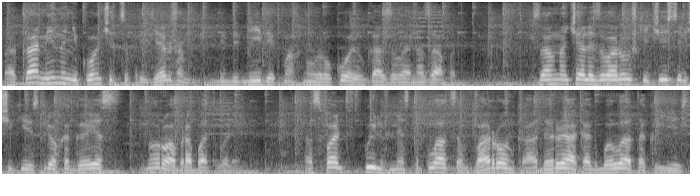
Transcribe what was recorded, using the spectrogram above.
«Пока мина не кончится, придержим», — Бибик махнул рукой, указывая на запад. В самом начале заварушки чистильщики из трех АГС нору обрабатывали. Асфальт в пыль вместо плаца, воронка, а дыра как была, так и есть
